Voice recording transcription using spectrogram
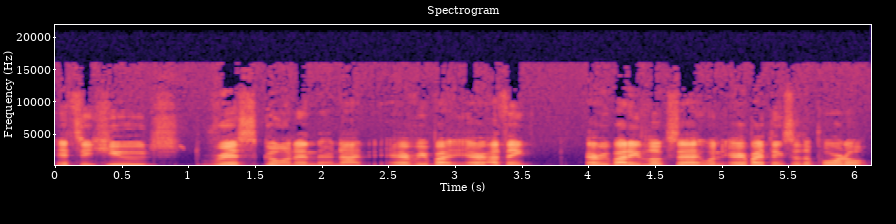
it's a huge risk going in there not everybody er, i think everybody looks at when everybody thinks of the portal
